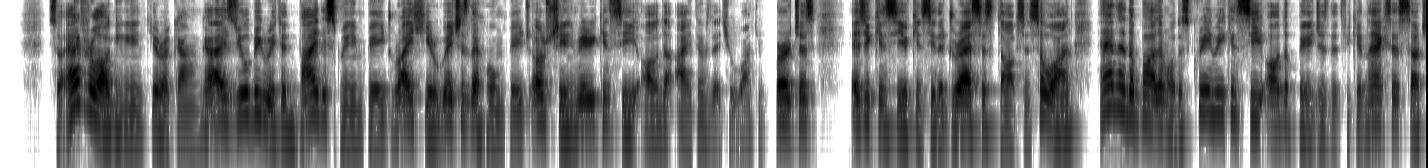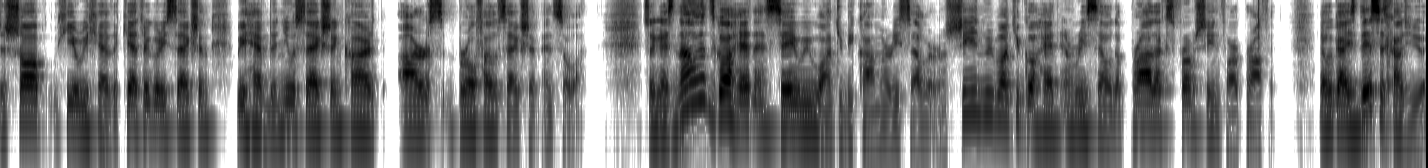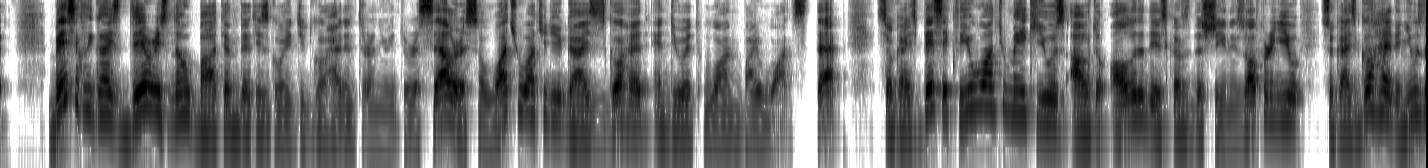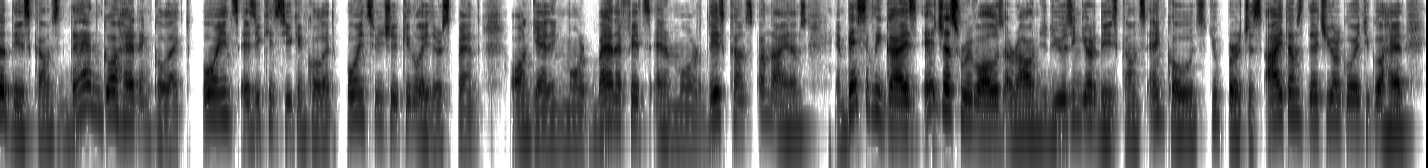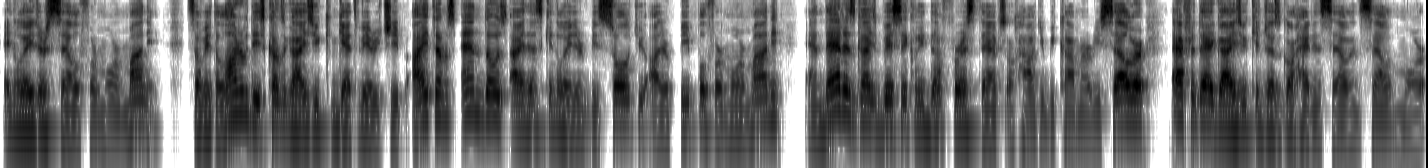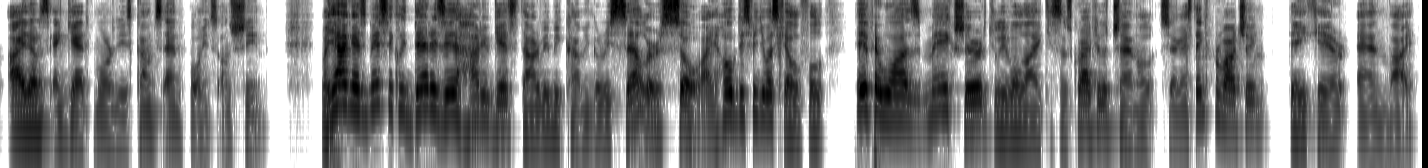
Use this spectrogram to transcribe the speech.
So after logging into your account guys, you'll be greeted by this main page right here, which is the home page of Shein where you can see all the items that you want to purchase. As you can see, you can see the dresses, tops and so on. And at the bottom of the screen, we can see all the pages that we can access such as shop. Here we have the category section, we have the new section, cart, our profile section and so on. So guys, now let's go ahead and say we want to become a reseller on Shein. We want to go ahead and resell the products from Shein for a profit. Well guys, this is how to do it. Basically guys, there is no button that is going to go ahead and turn you into a seller. So what you want to do guys is go ahead and do it one by one step. So guys, basically you want to make use out of all of the discounts the Shein is offering you. So guys, go ahead and use the discounts, then go ahead and collect points. As you can see, you can collect points which you can later spend on getting more benefits and more discounts on items. And basically guys, it just revolves around using your discounts and codes to purchase items that you're going to go ahead and later sell for more money. So with a lot of discounts guys, you can get very cheap items and those items can later be sold to other people for more money. And that is guys basically the first steps on how to become a reseller. After that guys, you can just go ahead and sell and sell more items and get more discounts and points on Shein. But yeah guys, basically that is it how you get started with becoming a reseller. So I hope this video was helpful. If it was, make sure to leave a like and subscribe to the channel. So guys, thank you for watching, take care and bye.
